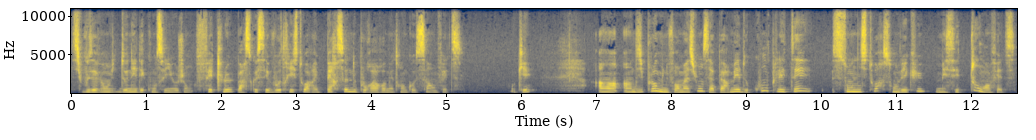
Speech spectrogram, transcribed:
si vous avez envie de donner des conseils aux gens, faites-le parce que c'est votre histoire et personne ne pourra remettre en cause ça en fait. Ok? Un, diplôme, une formation, ça permet de compléter son histoire, son vécu. Mais c'est tout en fait.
